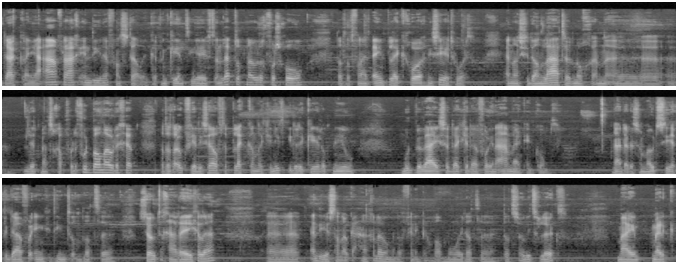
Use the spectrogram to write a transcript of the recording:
Daar kan je aanvraag indienen van stel ik heb een kind die heeft een laptop nodig voor school. Dat dat vanuit één plek georganiseerd wordt. En als je dan later nog een uh, uh, lidmaatschap voor de voetbal nodig hebt, dat dat ook via diezelfde plek kan. Dat je niet iedere keer opnieuw moet bewijzen dat je daarvoor in aanmerking komt. Nou, daar is een motie, heb ik daarvoor ingediend om dat eh, zo te gaan regelen. Eh, en die is dan ook aangenomen. Dat vind ik dan wel mooi dat, dat zoiets lukt. Maar ik merk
